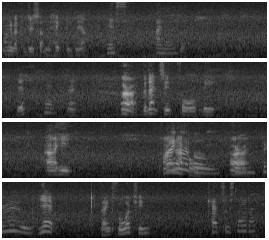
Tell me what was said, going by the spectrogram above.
I'm gonna have to do something hectic now. Yes, I know. Yeah. Yeah. All right. But that's it for the ají pineapple. Pineapple All from right. Peru. Yeah. Thanks for watching. Catch you later.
